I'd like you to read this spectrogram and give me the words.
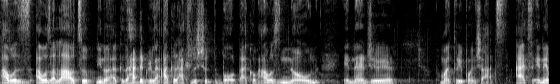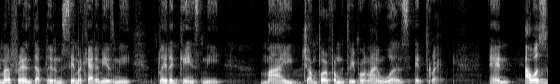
I was I was allowed to you know because I had the green light. I could actually shoot the ball back home. I was known in Nigeria for my three point shots. Ask any of my friends that played in the same academy as me, played against me my jumper from the three point line was a threat. And I was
